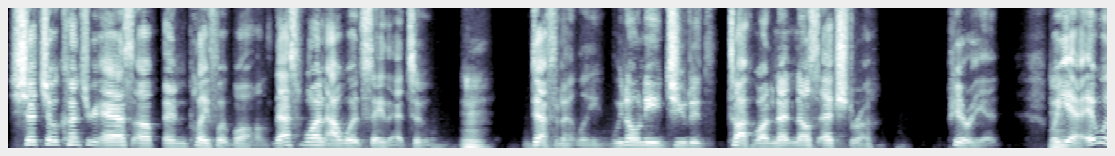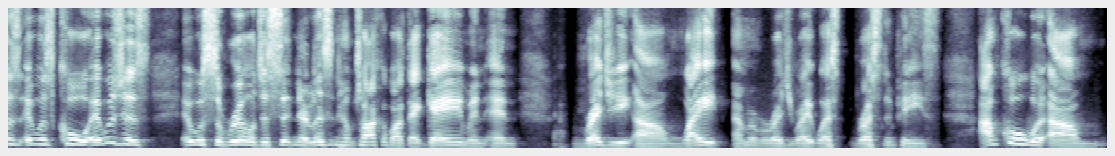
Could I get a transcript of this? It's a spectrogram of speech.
Shut your country ass up and play football. That's one I would say that too. Mm. Definitely. We don't need you to talk about nothing else extra. Period. But Mm. yeah, it was it was cool. It was just it was surreal just sitting there listening to him talk about that game and and Reggie um White. I remember Reggie White West rest in peace. I'm cool with um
